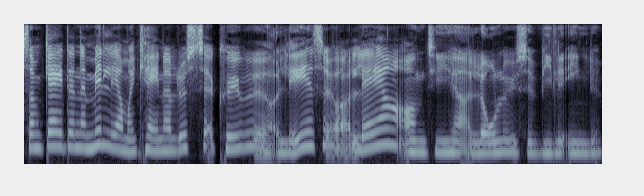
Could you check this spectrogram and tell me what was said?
som gav den almindelige amerikaner lyst til at købe og læse og lære om de her lovløse vilde engle.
